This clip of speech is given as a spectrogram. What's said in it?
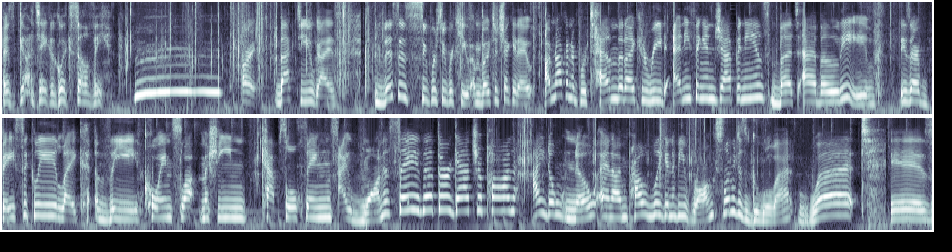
I just gotta take a quick selfie. Mm. All right, back to you guys. This is super, super cute. I'm about to check it out. I'm not gonna pretend that I can read anything in Japanese, but I believe these are basically like the coin slot machine capsule things. I wanna say that they're gachapon. I don't know, and I'm probably gonna be wrong, so let me just Google that. What is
